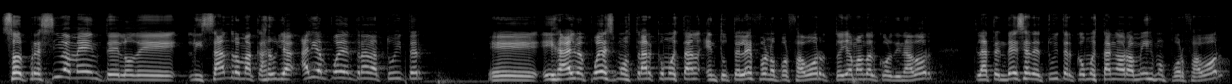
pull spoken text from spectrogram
sorpresivamente lo de Lisandro Macarrulla, ¿alguien puede entrar a Twitter? Eh, Israel, ¿me puedes mostrar cómo están en tu teléfono, por favor? Estoy llamando al coordinador. La tendencia de Twitter, ¿cómo están ahora mismo, por favor?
